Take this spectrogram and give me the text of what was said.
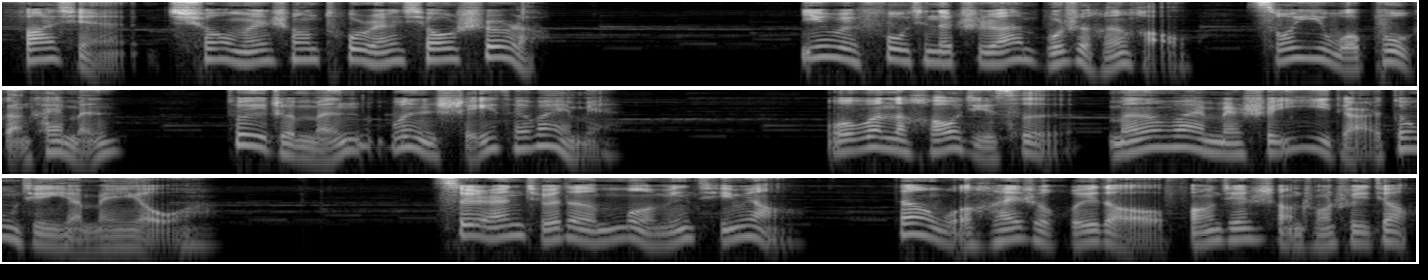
发现敲门声突然消失了。因为附近的治安不是很好，所以我不敢开门，对着门问谁在外面。我问了好几次，门外面是一点动静也没有啊。虽然觉得莫名其妙，但我还是回到房间上床睡觉。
